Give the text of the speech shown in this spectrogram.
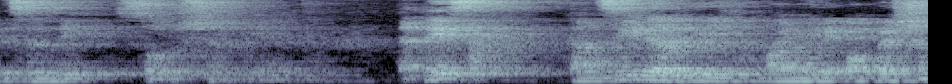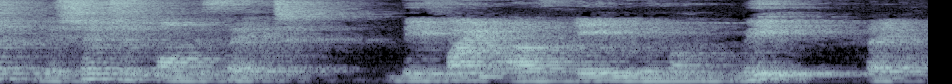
This is the solution here. That is, consider the binary operation relationship on the set defined as a minimum b right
